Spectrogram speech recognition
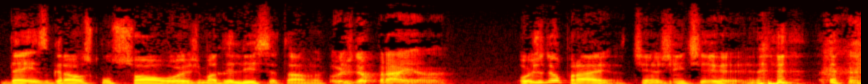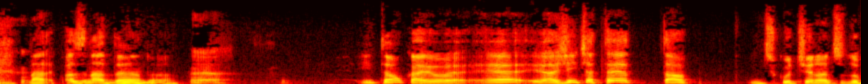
10 graus com sol hoje, uma delícia tava. Aqui. Hoje deu praia, né? Hoje deu praia, tinha gente quase nadando. Né? É. Então, Caio, é, a gente até tá discutindo antes do,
